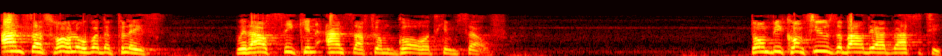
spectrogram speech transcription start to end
answers all over the place without seeking answer from God Himself. Don't be confused about the adversity.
